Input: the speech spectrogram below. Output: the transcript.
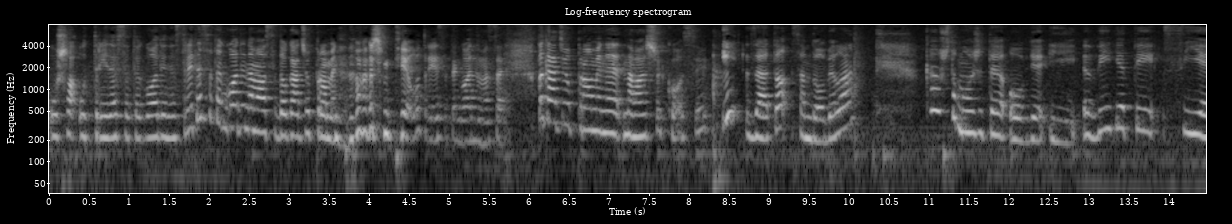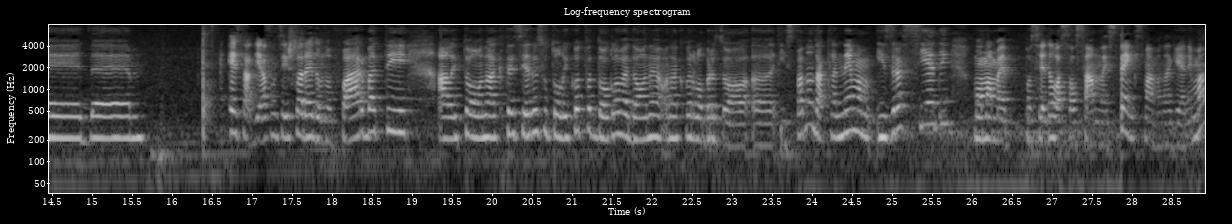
ušla u 30. godine. S 30. godinama se događaju promjene na vašem tijelu, 30. godinama se događaju promjene na vašoj kosi. I zato sam dobila kao što možete ovdje i vidjeti, sjede. E sad, ja sam se išla redovno farbati, ali to onak, te sjede su toliko tvrdoglave da one onak vrlo brzo uh, ispadnu. Dakle, nemam izraz sjedi, moja mama je posjedala sa 18, thanks mama na genima.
